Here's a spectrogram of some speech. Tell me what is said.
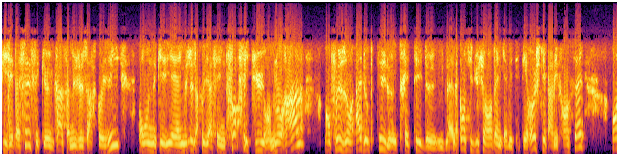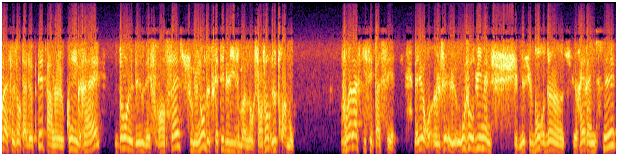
Ce qui s'est passé, c'est que grâce à M. Sarkozy, on, M. Sarkozy a fait une forfaiture morale en faisant adopter le traité de la, Constitution européenne qui avait été rejetée par les Français, en la faisant adopter par le Congrès dans le des Français sous le nom de traité de Lisbonne, en changeant deux trois mots. Voilà ce qui s'est passé. D'ailleurs, aujourd'hui même, chez M. Bourdin sur RMC,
